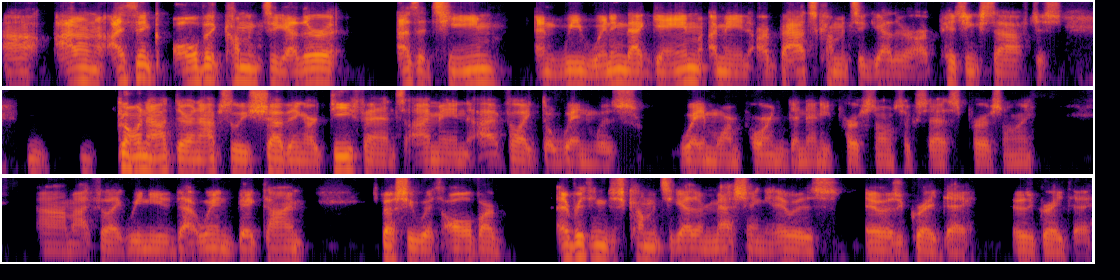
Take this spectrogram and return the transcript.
uh, I don't know. I think all of it coming together as a team and we winning that game. I mean, our bats coming together, our pitching staff just going out there and absolutely shoving our defense. I mean, I feel like the win was way more important than any personal success. Personally, um, I feel like we needed that win big time, especially with all of our everything just coming together, meshing. It was it was a great day. It was a great day.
